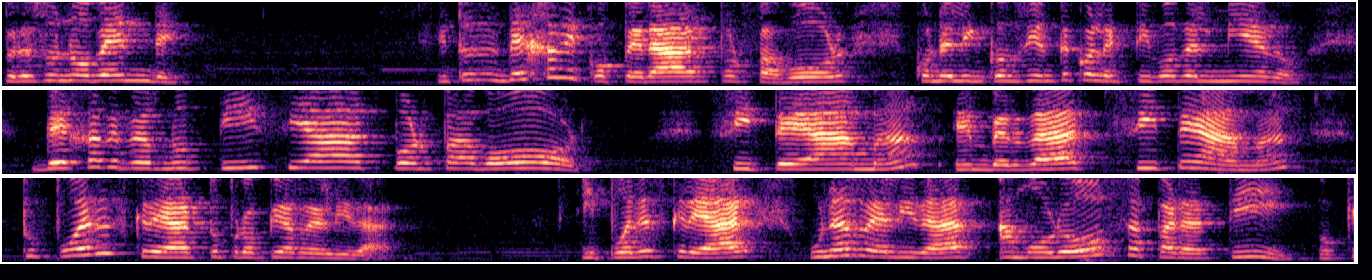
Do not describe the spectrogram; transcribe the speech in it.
pero eso no vende. Entonces deja de cooperar, por favor, con el inconsciente colectivo del miedo. Deja de ver noticias, por favor. Si te amas, en verdad, si te amas, tú puedes crear tu propia realidad. Y puedes crear una realidad amorosa para ti, ¿ok?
